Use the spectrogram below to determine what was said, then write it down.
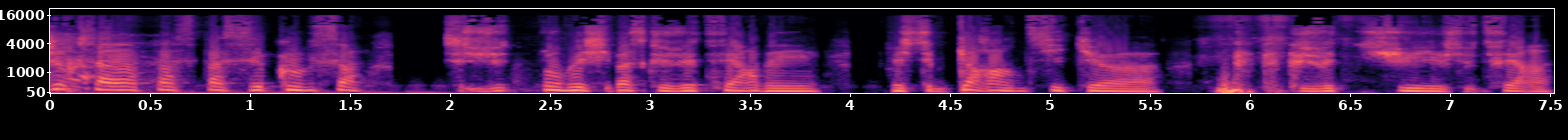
jure que ça va pas se passer comme ça. Je, non mais je sais pas ce que je vais te faire, mais, mais je te garantis que, que je vais te tuer, je vais te faire,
